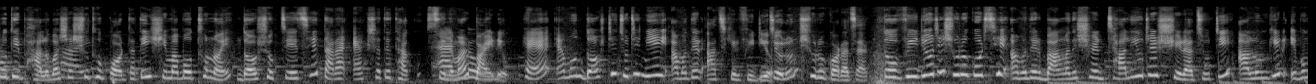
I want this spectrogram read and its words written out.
প্রতি ভালোবাসা শুধু পর্দাতেই সীমাবদ্ধ নয় দর্শক চেয়েছে তারা একসাথে থাকুক সিনেমার বাইরেও। হ্যাঁ এমন দশটি জুটি নিয়েই আমাদের আজকের ভিডিও। চলুন শুরু করা যাক। তো ভিডিওটি শুরু করছি আমাদের বাংলাদেশের ঢালিউডের সেরা জুটি আলমগীর এবং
